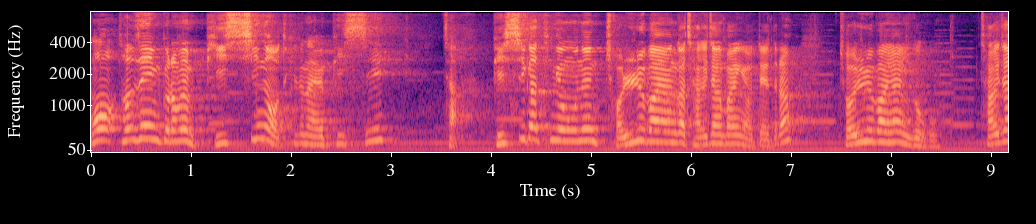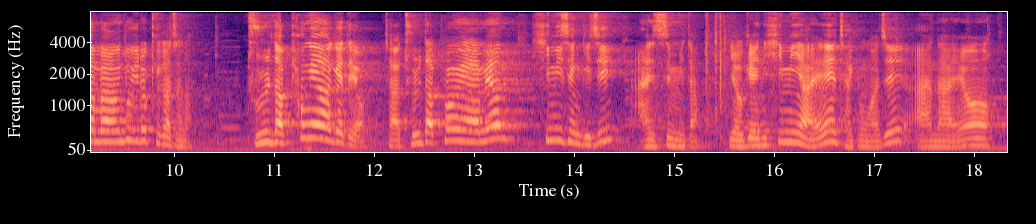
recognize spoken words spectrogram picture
어 선생님 그러면 BC는 어떻게 되나요? BC 자 BC 같은 경우는 전류 방향과 자기장 방향이 어때 얘들아? 전류 방향 이거고 자기장 방향도 이렇게 가잖아 둘 다 평행하게 돼요 자 둘 다 평행하면 힘이 생기지 않습니다 여기엔 힘이 아예 작용하지 않아요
